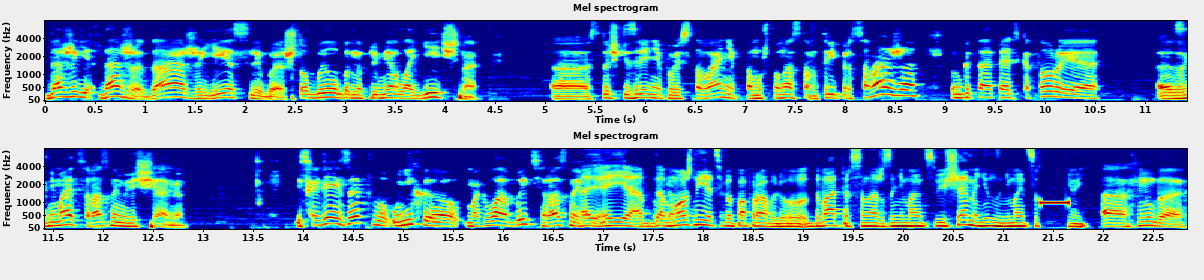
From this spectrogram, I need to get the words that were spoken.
Даже, даже, даже если бы, что было бы, например, логично, э, с точки зрения повествования, потому что у нас там три персонажа в GTA 5, которые Э, занимаются разными вещами. Исходя из этого, у них э, могла быть разная... А, я, да, можно я тебя поправлю? Два персонажа занимаются вещами, один занимается хуйней. А, ну да.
